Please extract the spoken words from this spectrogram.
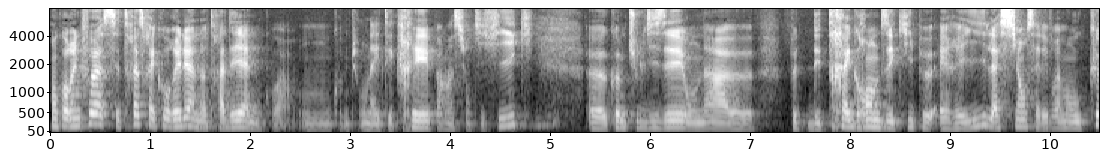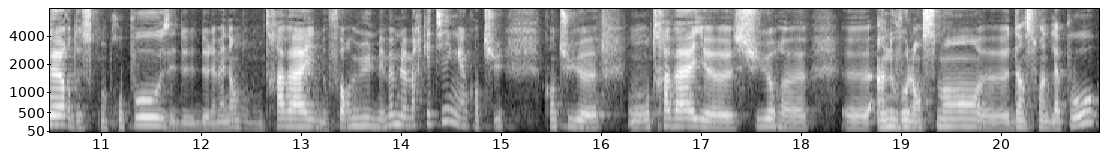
encore une fois, c'est très, très corrélé à notre ADN. Quoi. On, comme on a été créé par un scientifique. Euh, comme tu le disais, on a euh, des très grandes équipes RI. La science, elle est vraiment au cœur de ce qu'on propose et de, la manière dont on travaille, nos formules, mais même le marketing. Hein, quand tu, quand tu, euh, on travaille euh, sur euh, un nouveau lancement d'un soin de la peau,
